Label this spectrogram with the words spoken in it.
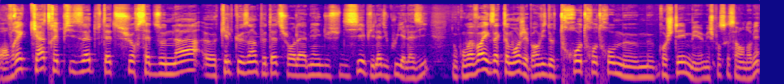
En vrai, 4 épisodes peut-être sur cette zone-là, euh, quelques-uns peut-être sur l'Amérique du Sud ici, et puis là, du coup, il y a l'Asie. Donc on va voir exactement. J'ai pas envie de trop, trop, trop me, projeter, mais, je pense que ça rendra bien.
